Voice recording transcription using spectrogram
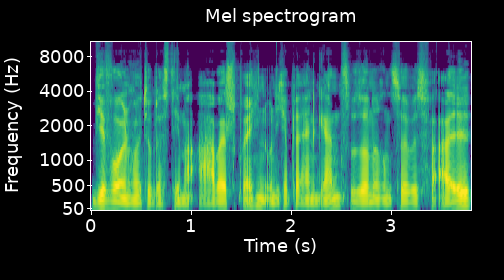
Wir wollen heute über das Thema Arbeit sprechen und ich habe da einen ganz besonderen Service für all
